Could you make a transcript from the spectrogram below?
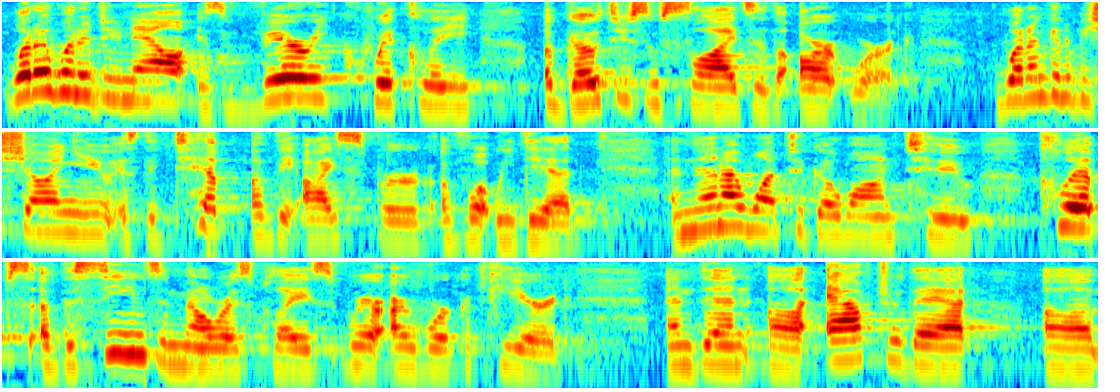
What I want to do now is very quickly uh, go through some slides of the artwork. What I'm going to be showing you is the tip of the iceberg of what we did. And then I want to go on to clips of the scenes in Melrose Place where our work appeared. And then uh, after that, uh,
